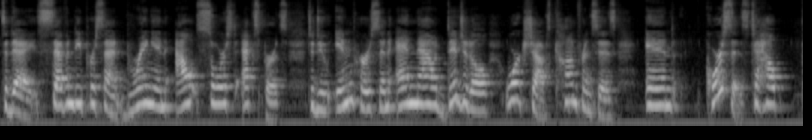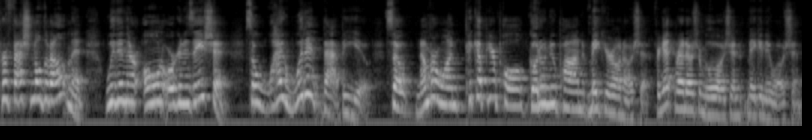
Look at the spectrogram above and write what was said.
today, 70% bring in outsourced experts to do in person and now digital workshops, conferences, and courses to help professional development within their own organization. So why wouldn't that be you? So number one, pick up your pole, go to a new pond, make your own ocean. Forget red ocean, blue ocean, make a new ocean.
